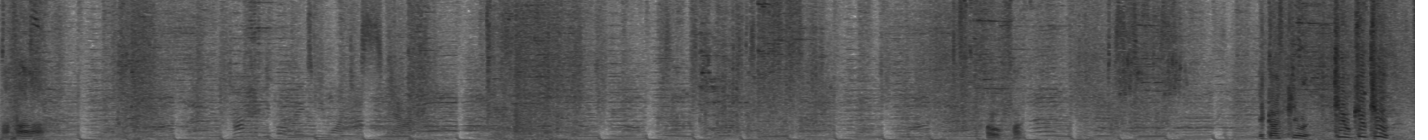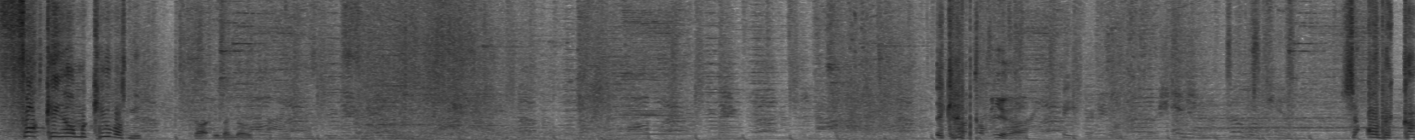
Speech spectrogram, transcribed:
Haha. Talking to people makes me want to stab. Oh fuck. Ik kan Q. Q, Q, Q! Fucking hell, mijn Q was niet. Ja, je bent dood. Ik heb Samira. Ze? So delicate.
